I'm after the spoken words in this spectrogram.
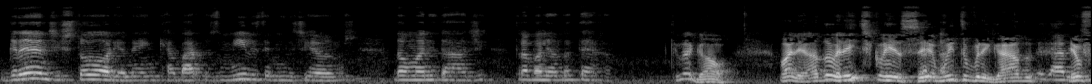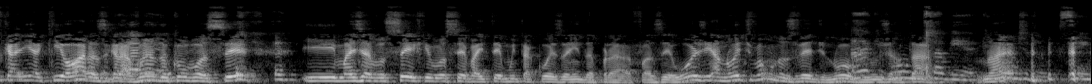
grande história, né, em que abarca os milhares e milhares de anos da humanidade trabalhando a Terra. Que legal. Olha, adorei te conhecer, muito obrigado. Obrigada. Eu ficaria aqui horas Muito gravando com você, e mas é você que você vai ter muita coisa ainda para fazer hoje, e à noite vamos nos ver de novo Ah, no que jantar. bom, não sabia. Não é? Sim.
